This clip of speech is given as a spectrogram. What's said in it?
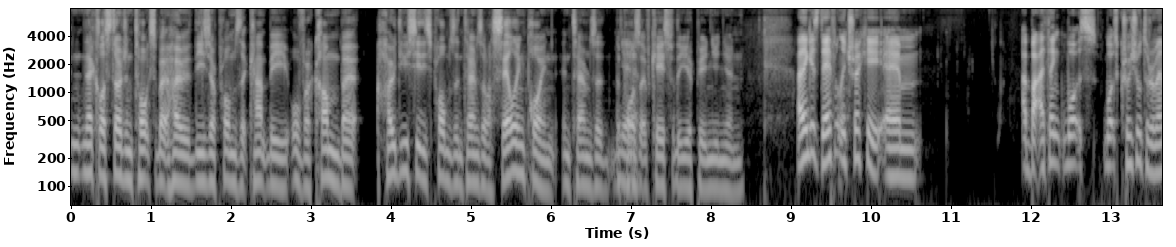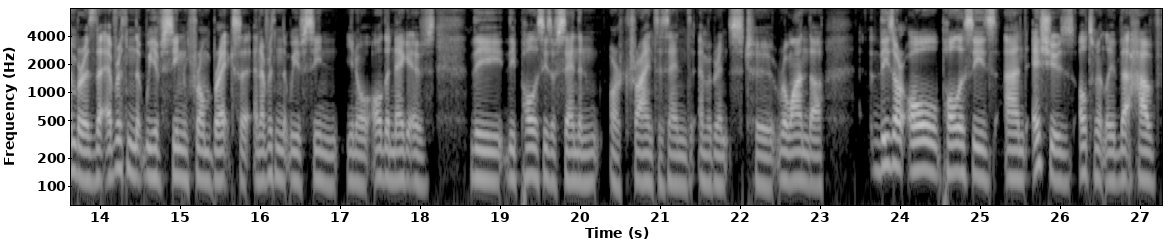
Nicola Sturgeon talks about how these are problems that can't be overcome, but how do you see these problems in terms of a selling point in terms of the Yeah. positive case for the European Union? I think it's definitely tricky. Um, but I think what's what's crucial to remember is that everything that we have seen from Brexit and everything that we have seen, you know, all the negatives, the the policies of sending or trying to send immigrants to Rwanda, these are all policies and issues ultimately that have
